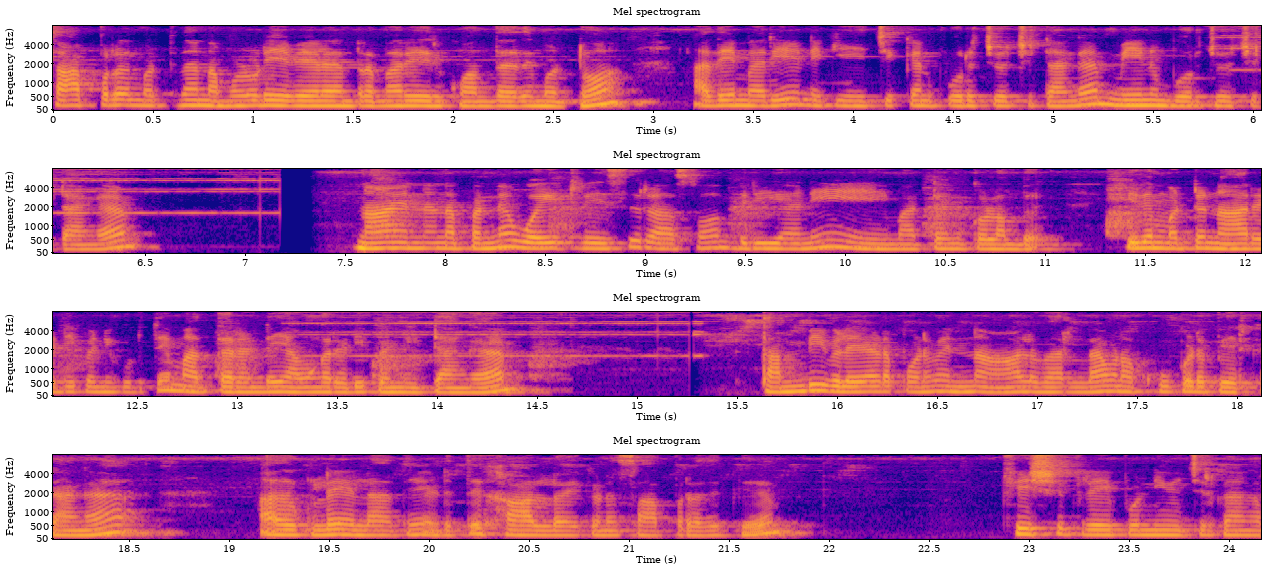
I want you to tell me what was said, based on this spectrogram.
சாப்பிட்றது மட்டும்தான் நம்மளுடைய வேலைன்ற மாதிரி இருக்கும். அந்த இது மட்டும். அதே மாதிரியே இன்றைக்கி சிக்கன் பொரித்து வச்சுட்டாங்க. மீனும் பொரித்து வச்சுட்டாங்க. நான் என்னென்ன பண்ணேன்? White rice rasam biryani mutton குழம்பு. இது மட்டும் நான் ரெடி பண்ணி கொடுத்தேன். மற்ற ரெண்டையும் அவங்க ரெடி பண்ணிட்டாங்க. தம்பி விளையாட போனவன் இன்னும் ஆள் வரல அவனை கூப்பிட போயிருக்காங்க. அதுக்குள்ளே எல்லாத்தையும் எடுத்து ஹாலில் வைக்கணும் சாப்பிட்றதுக்கு. ஃபிஷ்ஷு ஃப்ரை பண்ணி வச்சுருக்காங்க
